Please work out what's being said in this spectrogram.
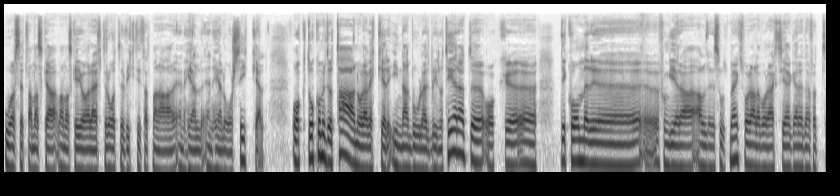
oavsett vad man ska, vad man ska göra efteråt, det är viktigt att man har en hel, en hel årscykel. Och då kommer det att ta några veckor innan bolaget blir noterat eh, och eh, det kommer eh, fungera alldeles utmärkt för alla våra aktieägare därför att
